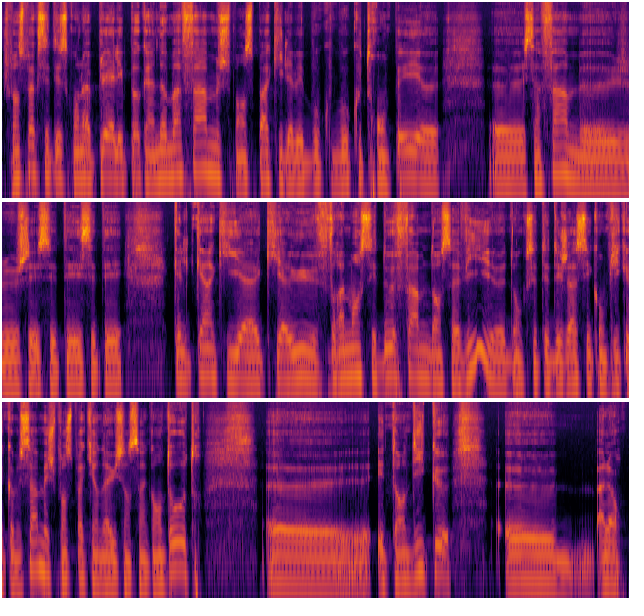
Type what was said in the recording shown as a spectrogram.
je pense pas que c'était ce qu'on appelait à l'époque un homme à femme. Je pense pas qu'il avait beaucoup beaucoup trompé euh, euh, sa femme. Euh, c'était c'était quelqu'un qui a qui a eu vraiment ces deux femmes dans sa vie. donc c'était déjà assez compliqué comme ça. Mais je pense pas qu'il y en a eu 150 autres. Et tandis que, alors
